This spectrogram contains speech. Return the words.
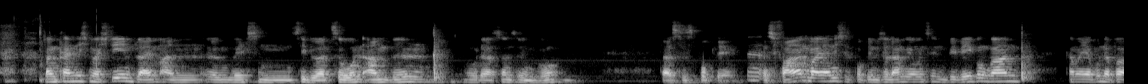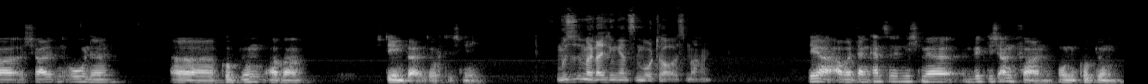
man kann nicht mehr stehen bleiben an irgendwelchen Situationen, Ampeln oder sonst irgendwo. Das ist das Problem. Ja. Das Fahren war ja nicht das Problem. Solange wir uns in Bewegung waren, kann man ja wunderbar schalten, ohne äh, Kupplung, aber stehen bleiben durfte ich nie. Du musstest immer gleich den ganzen Motor ausmachen. Ja, aber dann kannst du nicht mehr wirklich anfahren ohne Kupplung.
